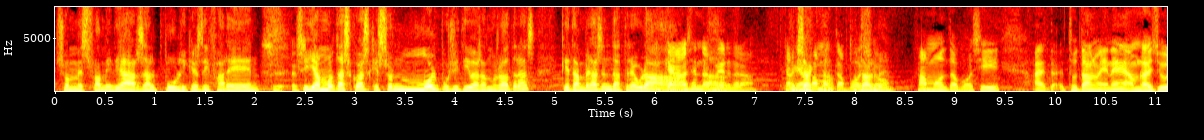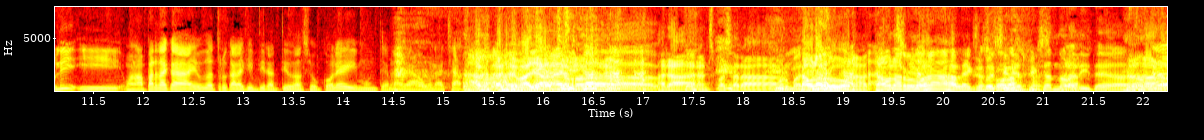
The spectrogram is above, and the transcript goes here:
són més familiars, el públic és diferent... Sí, és- O sigui, hi ha moltes coses que són molt positives amb nosaltres que també les hem de treure... I que no les hem de a- perdre. Que a mi em Exacte, fa molta por, totalment. això. Fa molta por. O sigui, eh, totalment, eh? Amb la Juli i, bueno, a part de que heu de trucar a l'equip directiu del seu col·le i muntem allà una xerrada. Anem allà. Sí. Ara, ara ens passarà... Formatiu. Taula rodona, taula rodona a Però si l'exescola. t'hi has fixat no l'ha dit, eh? No, no, no.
